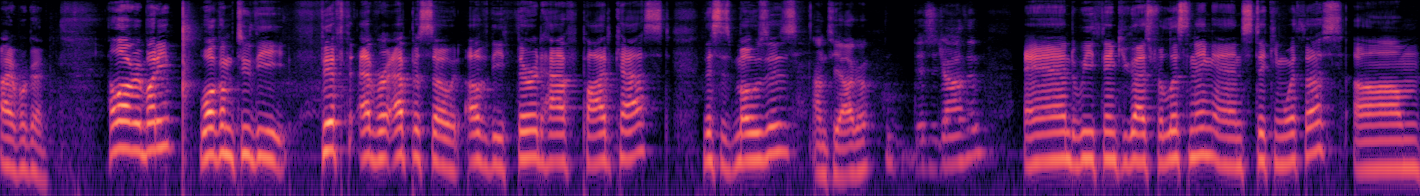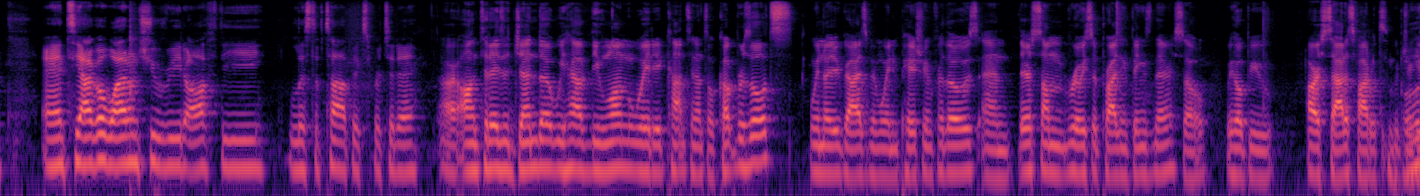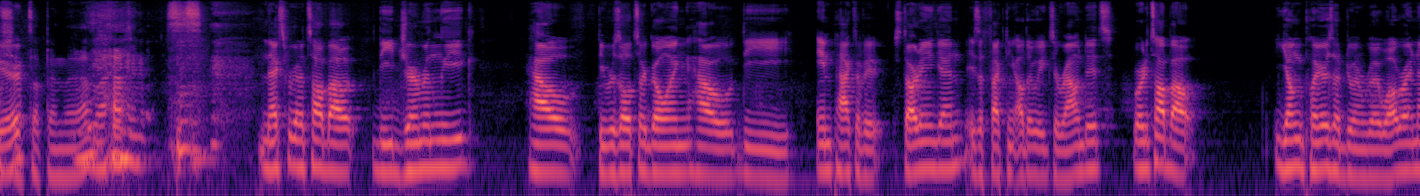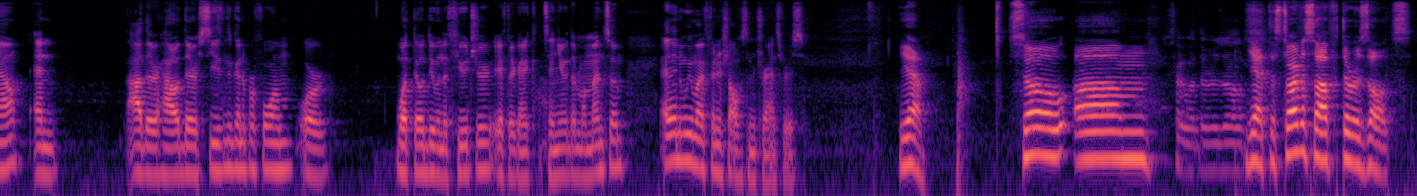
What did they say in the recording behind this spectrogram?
All right, we're good. Hello, everybody. Welcome to the fifth ever episode of the Third Half Podcast. This is Moses, I'm Tiago. This is Jonathan. and we thank you guys for listening and sticking with us. Um, and Tiago, why don't you read off the list of topics for today? All right, on today's agenda, we have the long-awaited Continental Cup results. We know you guys have been waiting patiently for those, and there's some really surprising things there. So we hope you are satisfied with what you hear. Up in there. That's what happened. Next, we're going to talk about the German league, how the results are going, how the impact of it starting again is affecting other leagues around it. We're going to talk about young players that are doing really well right now, and either how their season's going to perform or what they'll do in the future if they're going to continue their momentum. And then we might finish off with some transfers. yeah. So, um, Let's talk about the results. yeah, to start us off with the results.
